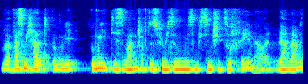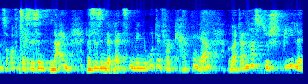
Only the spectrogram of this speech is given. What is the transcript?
was mich halt irgendwie, irgendwie, diese Mannschaft ist für mich so irgendwie so ein bisschen schizophren, ja, wir haben, wir haben jetzt so oft, das ist in, nein, das ist in der letzten Minute verkacken, ja, aber dann hast du Spiele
